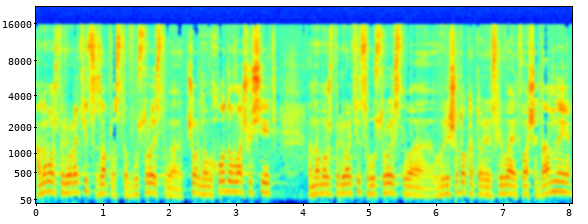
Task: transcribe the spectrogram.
Оно может превратиться запросто в устройство черного хода в вашу сеть, оно может превратиться в устройство, в решето, которое сливает ваши данные,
